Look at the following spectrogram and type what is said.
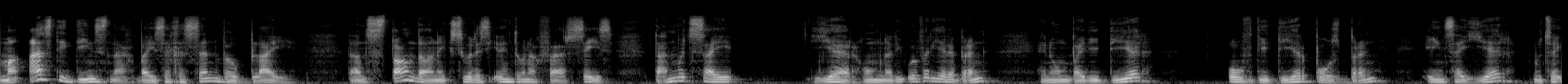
Maar as die dienskneg by sy gesin wou bly, dan staan daar in Eksodus 21 vers 6, dan moet sy heer hom na die owerhede bring en hom by die deur of die deurpos bring en sy heer moet sy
